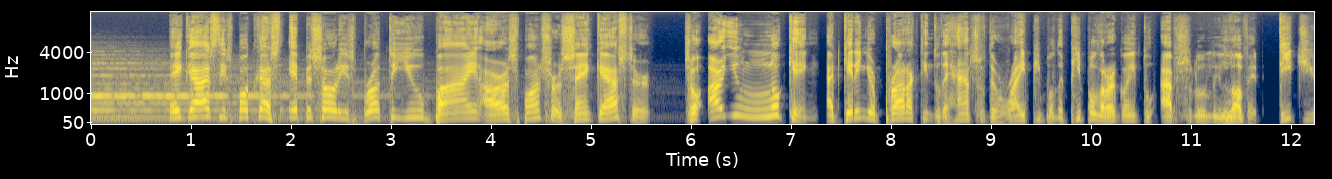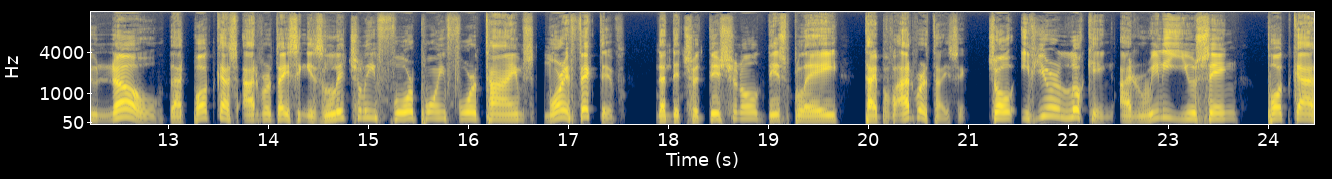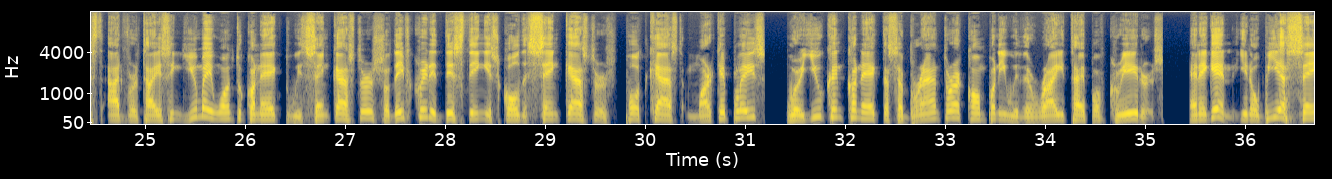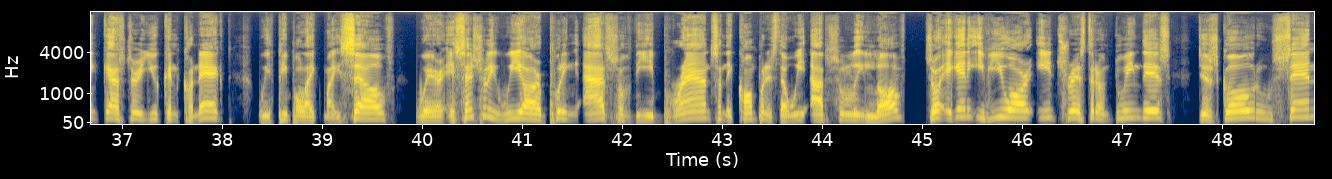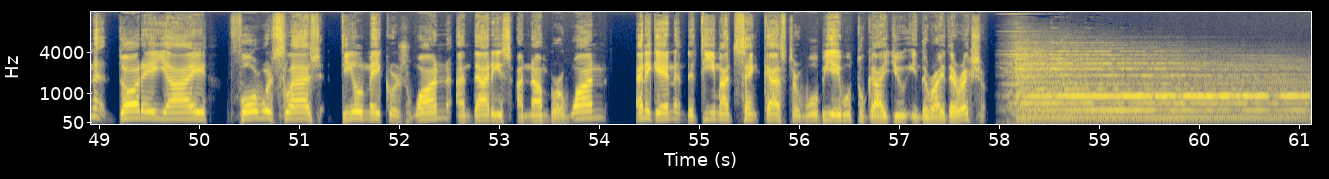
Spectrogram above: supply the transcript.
Hey guys, this podcast episode is brought to you by our sponsor, Zencastr. So, are you looking at getting your product into the hands of the right people, the people that are going to absolutely love it? Did you know that podcast advertising is literally 4.4 times more effective than the traditional display type of advertising? So, if you're looking at really using podcast advertising, you may want to connect with Zencastr. So they've created this thing, it's called the Zencastr Podcast Marketplace, where you can connect as a brand or a company with the right type of creators. And again, you know, via Zencastr, you can connect with people like myself, where essentially we are putting ads of the brands and the companies that we absolutely love. So again, if you are interested in doing this, just go to zen.ai forward slash dealmakers one, and that is a number one. And again, the team at Zencastr will be able to guide you in the right direction.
